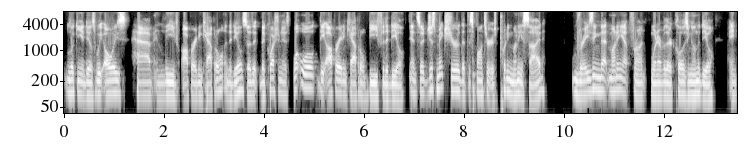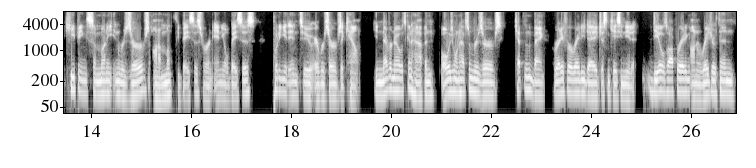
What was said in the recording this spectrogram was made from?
looking at deals, we always have and leave operating capital in the deal. So the, the question is, what will the operating capital be for the deal? And so just make sure that the sponsor is putting money aside, raising that money up front whenever they're closing on the deal, and keeping some money in reserves on a monthly basis or an annual basis, putting it into a reserves account. You never know what's going to happen. Always want to have some reserves kept in the bank, ready for a rainy day, just in case you need it. Deals operating on a razor thin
